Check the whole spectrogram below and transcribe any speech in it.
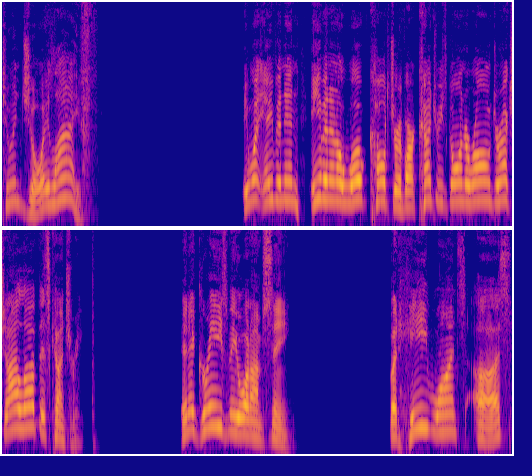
to enjoy life. Even in, even in a woke culture, of our country's going the wrong direction, I love this country. And it grieves me what I'm seeing. But he wants us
